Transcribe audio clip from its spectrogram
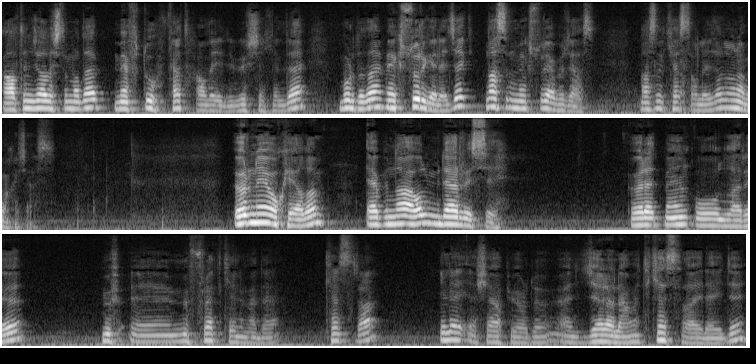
6. alıştırmada meftuh fethalıydı bir şekilde. Burada da meksur gelecek. Nasıl meksur yapacağız? Nasıl kesralayacağız ona bakacağız. Örneği okuyalım. Ebnaul müderrisi öğretmenin oğulları müf, e, müfret kelimede kesra ile şey yapıyordu. Yani cer alameti kesra ileydi.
